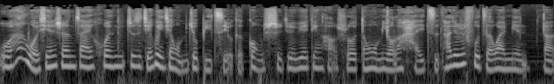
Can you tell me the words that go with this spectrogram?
我和我先生在婚就是结婚以前，我们就彼此有个共识，就约定好说，等我们有了孩子，他就是负责外面呃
